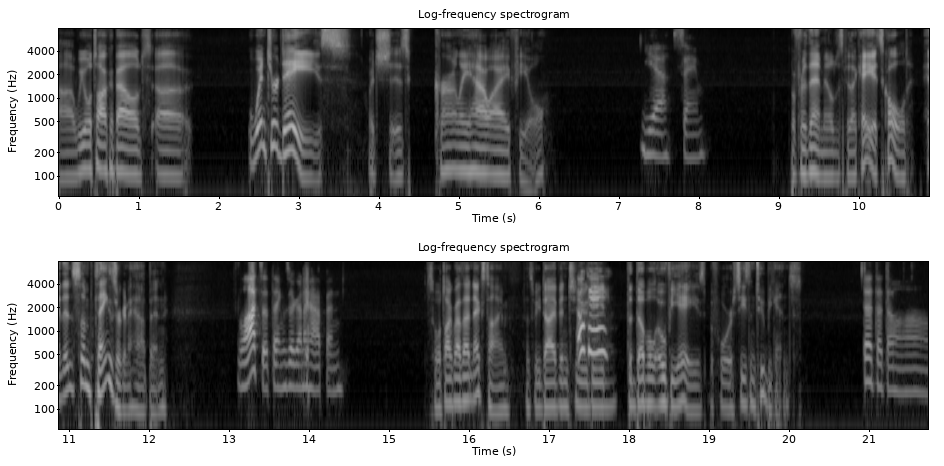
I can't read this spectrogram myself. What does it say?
Uh, we will talk about uh, winter days, which is currently how I feel. Yeah, same. But for them, it'll just be like, hey, it's cold. And then some things are going to happen. Lots of things are going to happen. So we'll talk about that next time as we dive into Okay. the, the double OVAs before season two begins. Da da.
